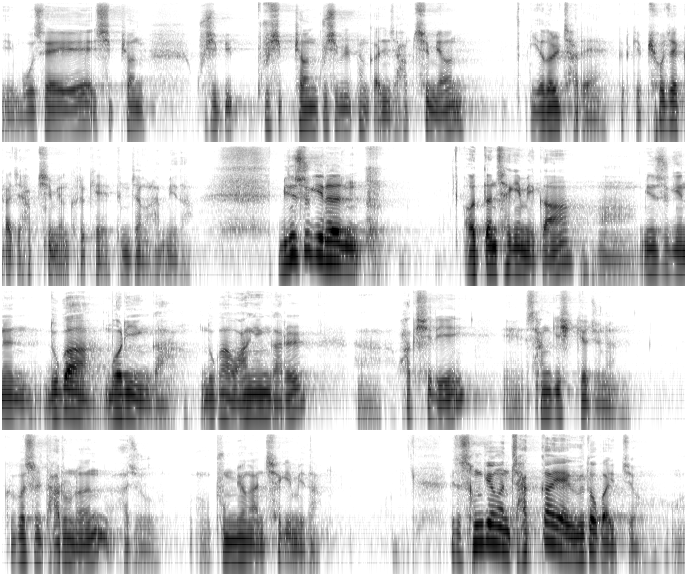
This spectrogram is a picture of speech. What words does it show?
이 모세의 시편 90, 90편, 91편까지 이제 합치면 여덟 차례 그렇게 표제까지 합치면 그렇게 등장을 합니다. 민수기는 어떤 책입니까? 어, 민수기는 누가 머리인가, 누가 왕인가를 어, 확실히 예, 상기시켜주는 그것을 다루는 아주 어, 분명한 책입니다. 그래서 성경은 작가의 의도가 있죠. 어,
